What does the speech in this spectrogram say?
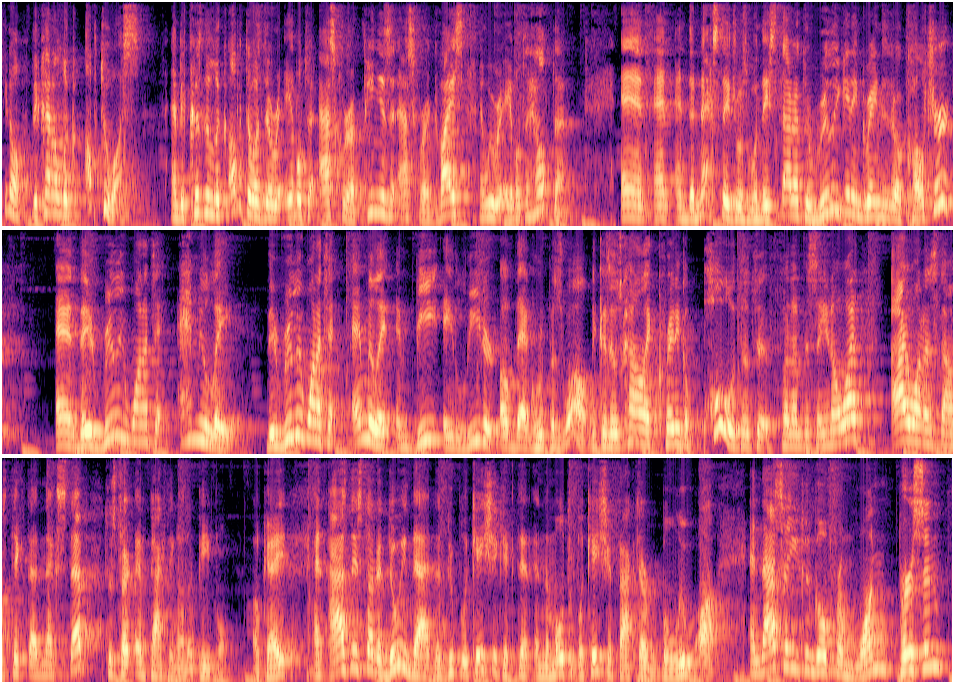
you know, they kind of look up to us. And because they look up to us, they were able to ask for opinions and ask for advice, and we were able to help them. And and and the next stage was when they started to really get ingrained into a culture and they really wanted to emulate they really wanted to emulate and be a leader of that group as well because it was kind of like creating a pull to, to, for them to say, you know what, I want to now take that next step to start impacting other people. Okay, and as they started doing that, the duplication kicked in and the multiplication factor blew up, and that's how you can go from one person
